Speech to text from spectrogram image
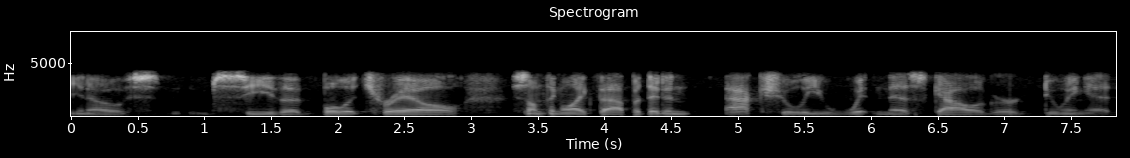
you know, see the bullet trail, something like that, but they didn't actually witness Gallagher doing it.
